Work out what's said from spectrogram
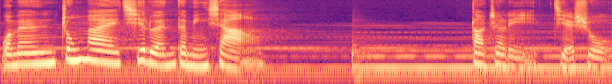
我们中脉七轮的冥想到这里结束。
